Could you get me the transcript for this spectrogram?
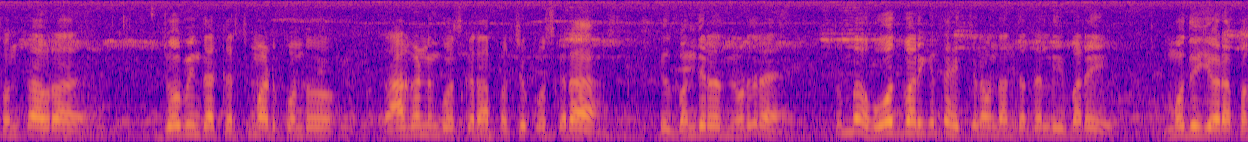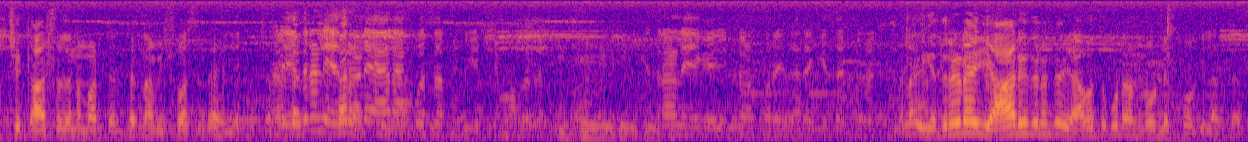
ಸ್ವಂತ ಅವರ ಜೋಬಿಂದ ಖರ್ಚು ಮಾಡಿಕೊಂಡು ರಾಘಣ್ಣನಿಗೋಸ್ಕರ ಪಕ್ಷಕ್ಕೋಸ್ಕರ ಇದು ಬಂದಿರೋದು ನೋಡಿದ್ರೆ ತುಂಬ ಹೋದ ಬಾರಿಗಿಂತ ಹೆಚ್ಚಿನ ಒಂದು ಹಂತದಲ್ಲಿ ಈ ಬಾರಿ ಮೋದಿಜಿಯವರ ಪಕ್ಷಕ್ಕೆ ಆಶೋಧನೆ ಮಾಡ್ತಾರೆ ಅಂತ ನಾವು ವಿಶ್ವಾಸದಿಂದ ಹೇಳಲಿಕ್ಕೆ ಅಲ್ಲ ಎದುರುಗಡೆ ಯಾರಿದ್ದಾರೆ ಅಂತ ಯಾವತ್ತೂ ಕೂಡ ನಾವು ನೋಡ್ಲಿಕ್ಕೆ ಹೋಗಿಲ್ಲ ಸರ್.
